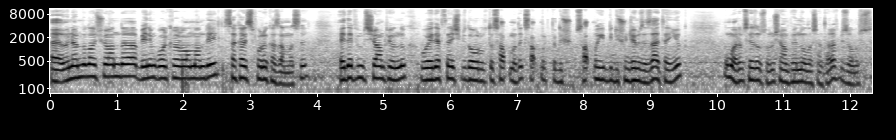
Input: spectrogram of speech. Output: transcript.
E, önemli olan şu anda benim gol kralı olmam değil, Sakaryaspor'un kazanması. Hedefimiz şampiyonluk. Bu hedeften hiçbir doğrultuda sapmadık. Sapmak da düş- sapma gibi bir düşüncemiz de zaten yok. Umarım sezon sonu şampiyonluğa ulaşan taraf biz oluruz.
